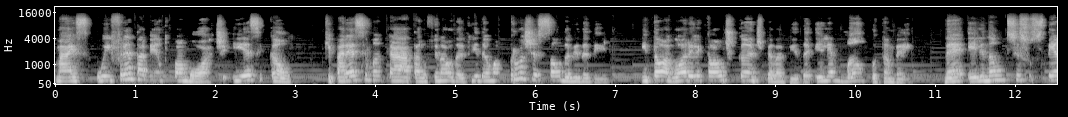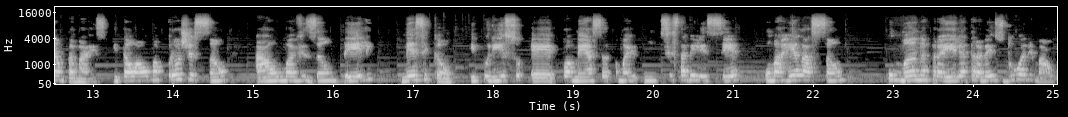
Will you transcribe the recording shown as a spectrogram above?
Mas o enfrentamento com a morte e esse cão que parece mancar, está no final da vida, é uma projeção da vida dele. Então agora ele é claudicante pela vida, ele é manco também, né? Ele não se sustenta mais. Então há uma projeção há uma visão dele nesse cão e por isso é, começa uma, um, se estabelecer uma relação humana para ele através do animal.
